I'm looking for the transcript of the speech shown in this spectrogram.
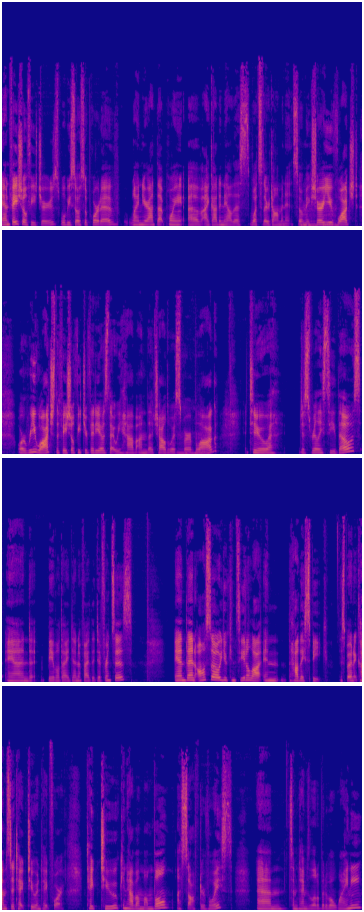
and facial features will be so supportive when you're at that point of I got to nail this. What's their dominant? So make mm-hmm. sure you've watched or rewatched the facial feature videos that we have on the Child Whisperer mm-hmm. blog to just really see those and be able to identify the differences. And then also you can see it a lot in how they speak when it comes to type 2 and type 4. Type 2 can have a mumble, a softer voice, um, sometimes a little bit of a whiny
